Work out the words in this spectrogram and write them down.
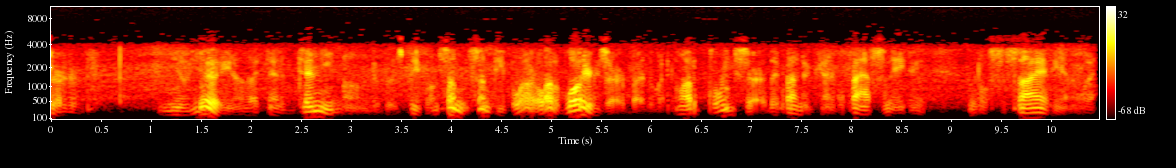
sort of milieu, you know, that kind of demi-monde of those people. And some some people are. A lot of lawyers are, by the way. A lot of police are. They find it kind of fascinating little society in a way.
